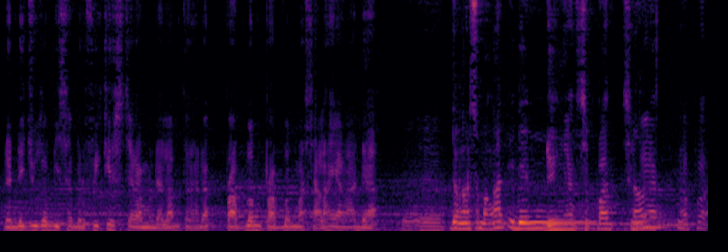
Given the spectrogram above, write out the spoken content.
dan dia juga bisa berpikir secara mendalam terhadap problem-problem masalah yang ada. Dengan semangat iden dengan sepat semangat apa?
